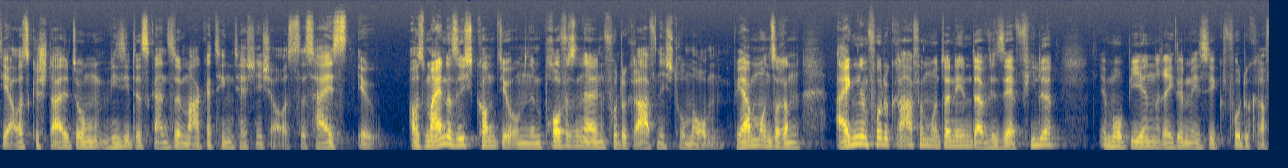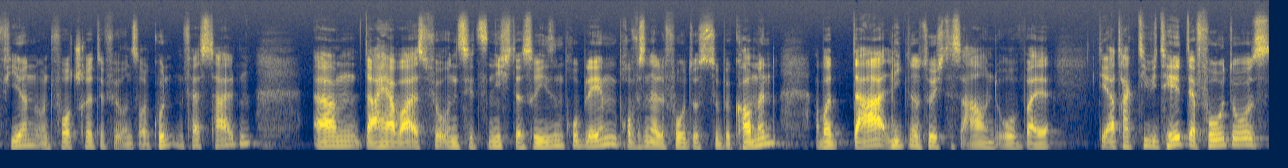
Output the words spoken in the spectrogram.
die Ausgestaltung, wie sieht das Ganze marketingtechnisch aus. Das heißt, ihr, aus meiner Sicht kommt ihr um einen professionellen Fotograf nicht drum herum. Wir haben unseren eigenen Fotograf im Unternehmen, da wir sehr viele Immobilien regelmäßig fotografieren und Fortschritte für unsere Kunden festhalten. Ähm, daher war es für uns jetzt nicht das Riesenproblem, professionelle Fotos zu bekommen. Aber da liegt natürlich das A und O, weil die Attraktivität der Fotos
